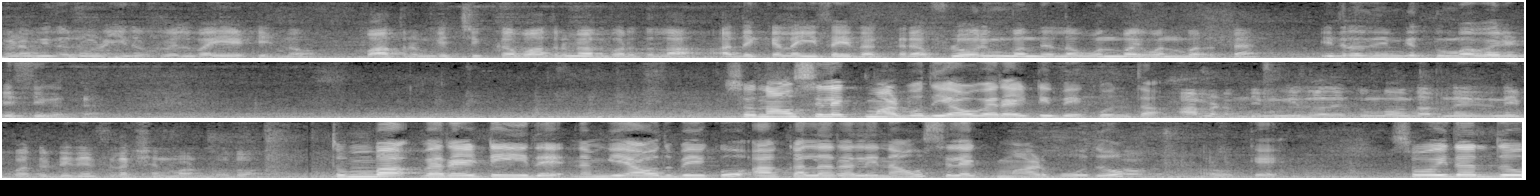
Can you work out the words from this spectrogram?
ಮೇಡಮ್ ಇದು ನೋಡಿ ಇದು ಟ್ವೆಲ್ ಬೈ ಏಯ್ಟೀನು ಬಾತ್ರೂಮ್ಗೆ ಚಿಕ್ಕ ಬಾತ್ರೂಮ್ ಯಾವ್ದು ಬರುತ್ತಲ್ಲ ಅದಕ್ಕೆಲ್ಲ ಈ ಸೈಜ್ ಹಾಕ್ತಾರೆ. ಫ್ಲೋರಿಂಗ್ ಬಂದೆಲ್ಲ ಒನ್ ಬೈ ಒನ್ ಬರುತ್ತೆ. ಇದರಲ್ಲಿ ನಿಮಗೆ ತುಂಬ ವೆರೈಟಿ ಸಿಗುತ್ತೆ. ಸೊ ನಾವು ಸಿಲೆಕ್ಟ್ ಮಾಡ್ಬೋದು ಯಾವ ವೆರೈಟಿ ಬೇಕು ಅಂತ. ಹಾಂ ಮೇಡಮ್ ನಿಮ್ಗೆ ಇದರಲ್ಲಿ ತುಂಬ ಒಂದು ಹದಿನೈದರಿಂದ ಇಪ್ಪತ್ತು ಡಿಸೈನ್ ಸೆಲೆಕ್ಷನ್ ಮಾಡ್ಬೋದು. ತುಂಬಾ ವೆರೈಟಿ ಇದೆ. ನಮ್ಗೆ ಯಾವ್ದು ಬೇಕು ಆ ಕಲರ್ ಅಲ್ಲಿ ನಾವು ಸಿಲೆಕ್ಟ್ ಮಾಡ್ಬೋದು. ಓಕೆ ಸೊ ಇದರದ್ದು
